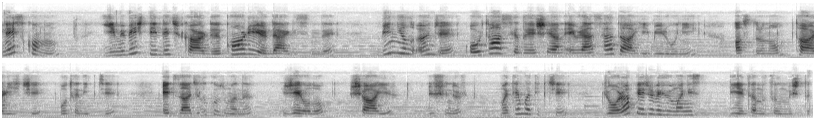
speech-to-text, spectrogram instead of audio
UNESCO'nun 25 dilde çıkardığı Conreyer dergisinde bin yıl önce Orta Asya'da yaşayan evrensel dahi Biruni, astronom, tarihçi, botanikçi, eczacılık uzmanı, jeolog, şair, düşünür, matematikçi, coğrafyacı ve hümanist diye tanıtılmıştı.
